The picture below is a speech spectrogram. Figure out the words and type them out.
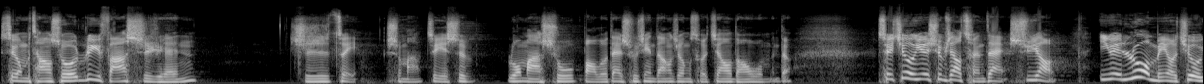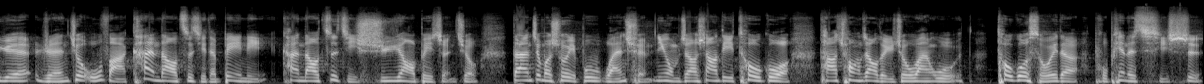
所以我们常说，律法使人。知罪是吗？这也是罗马书保罗在书信当中所教导我们的。所以旧约需不需要存在？需要，因为若没有旧约，人就无法看到自己的背逆，看到自己需要被拯救。当然这么说也不完全，因为我们知道上帝透过他创造的宇宙万物，透过所谓的普遍的启示。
